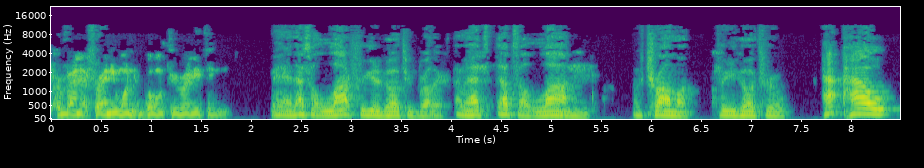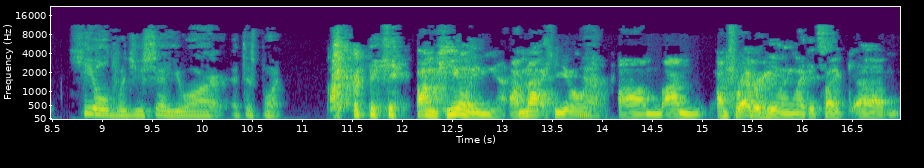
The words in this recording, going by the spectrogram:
prevent it for anyone going through anything. Man, that's a lot for you to go through, brother. I mean, that's, that's a lot mm-hmm. of trauma for you to go through. How, how healed would you say you are at this point? I'm healing. I'm not healed. Yeah. Um, I'm, I'm forever healing. Like it's like, um,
